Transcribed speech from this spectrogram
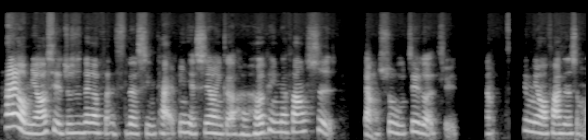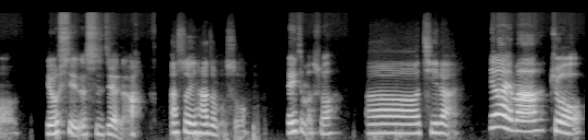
他有描写就是那个粉丝的心态，并且是用一个很和平的方式讲述这个决，并没有发生什么流血的事件啊。啊，所以他怎么说？谁怎么说？呃，期待，期待吗？就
